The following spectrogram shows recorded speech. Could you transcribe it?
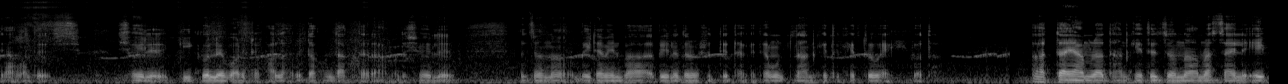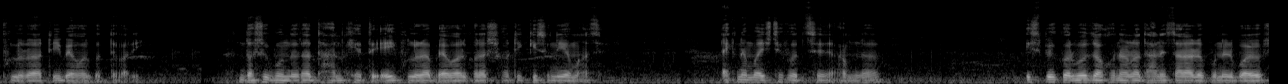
যে আমাদের শরীরে কী করলে বডিটা ভালো হবে। তখন ডাক্তাররা আমাদের শরীরের জন্য ভিটামিন বা বিভিন্ন ধরনের ওষুধ দিয়ে থাকে তেমন ধান ক্ষেতের ক্ষেত্রেও একই কথা। আর তাই আমরা ধান ক্ষেতের জন্য আমরা চাইলে এই ফুলোরাটি ব্যবহার করতে পারি। দর্শক বন্ধুরা, ধান খেতে এই ফুলোরা ব্যবহার করার সঠিক কিছু নিয়ম আছে। এক নম্বর স্টেপ হচ্ছে আমরা স্প্রে করব যখন আমরা ধানের চারা রোপণের বয়স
